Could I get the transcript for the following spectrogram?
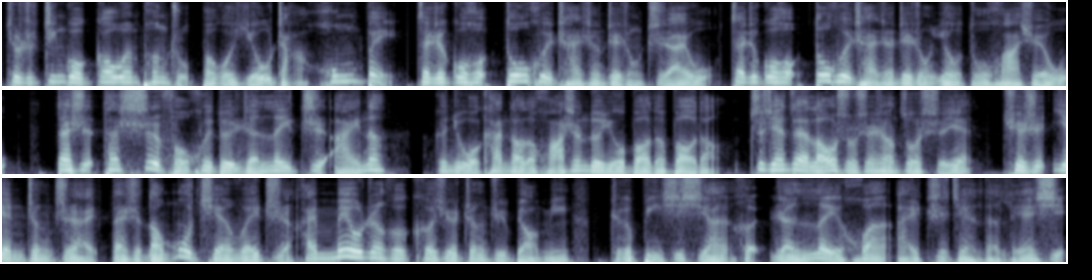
就是经过高温烹煮，包括油炸、烘焙，在这过后都会产生这种致癌物，在这过后都会产生这种有毒化学物。但是它是否会对人类致癌呢？根据我看到的《华盛顿邮报》的报道，之前在老鼠身上做实验，确实验证致癌，但是到目前为止还没有任何科学证据表明这个丙烯酰胺和人类患癌之间的联系。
